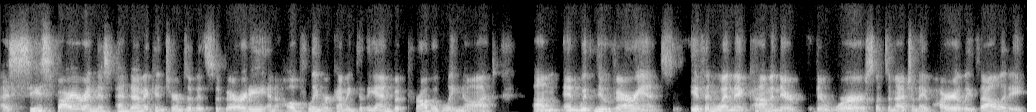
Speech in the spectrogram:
a ceasefire in this pandemic in terms of its severity, and hopefully we're coming to the end, but probably not. Um, and with new variants, if and when they come and they're they're worse, let's imagine they have higher lethality.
